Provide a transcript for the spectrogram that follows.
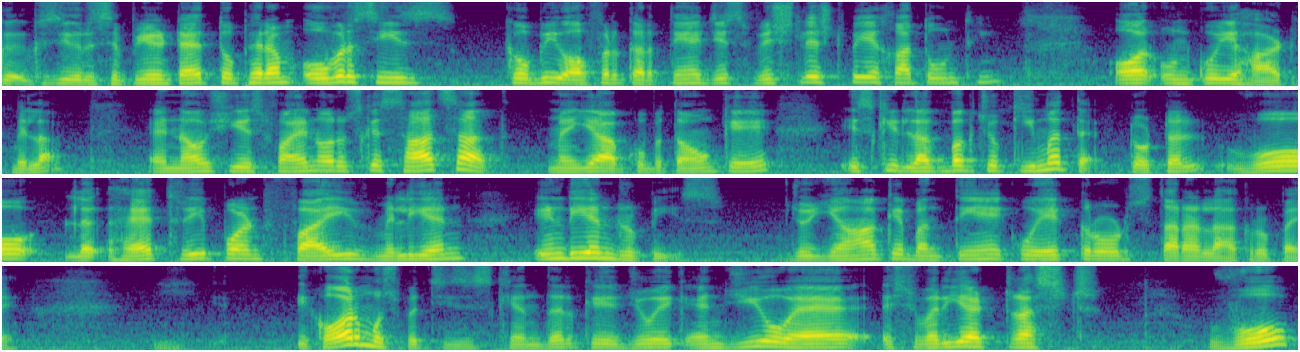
किसी रिसिपियंट है तो फिर हम ओवरसीज़ को भी ऑफ़र करते हैं, जिस विश लिस्ट पे ये खातून थी, और उनको ये हार्ट मिला। And now she is fine और उसके साथ साथ मैं ये आपको बताऊँ कि इसकी लगभग जो कीमत है टोटल वो है 3.5 मिलियन इंडियन रुपीस जो यहाँ के बनती हैं, कोई एक करोड़ सतारह लाख रुपए। एक और मुस्बत चीज़ इसके अंदर कि जो एक एन जी ओ है, ऐश्वर्या ट्रस्ट, वो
